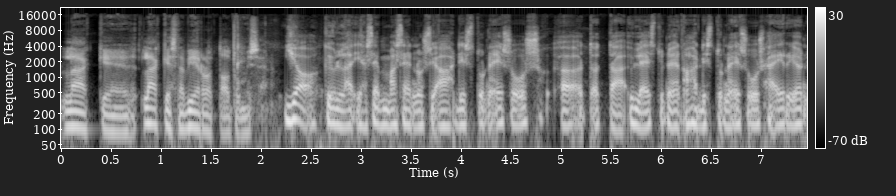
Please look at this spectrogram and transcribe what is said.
lääkkeen, lääkkeestä vieroittautumiseen. Joo, kyllä. Ja sen masennus ja ahdistuneisuus, ö, tota, yleistyneen ahdistuneisuushäiriön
